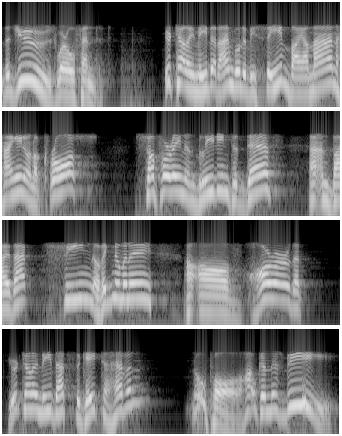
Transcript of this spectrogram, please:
The Jews were offended. You're telling me that I'm going to be saved by a man hanging on a cross, suffering and bleeding to death, and by that scene of ignominy, uh, of horror, that you're telling me that's the gate to heaven? No, Paul, how can this be?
